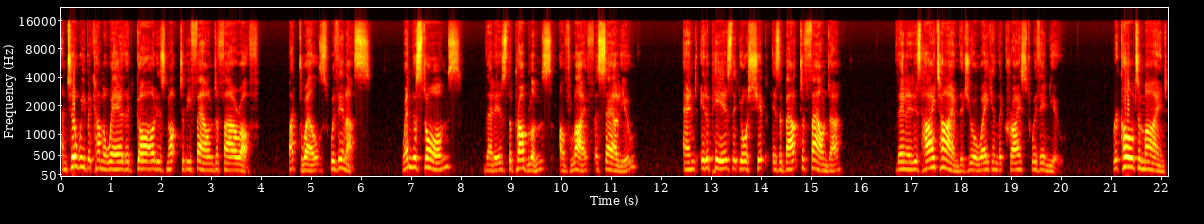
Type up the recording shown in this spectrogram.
until we become aware that God is not to be found afar off, but dwells within us. When the storms, that is, the problems of life, assail you, and it appears that your ship is about to founder, then it is high time that you awaken the Christ within you. Recall to mind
